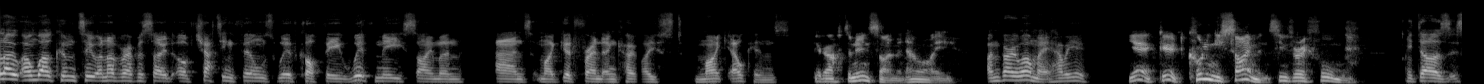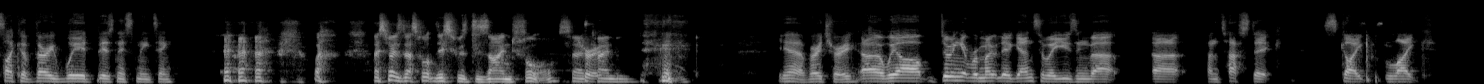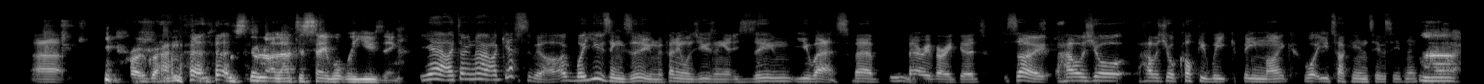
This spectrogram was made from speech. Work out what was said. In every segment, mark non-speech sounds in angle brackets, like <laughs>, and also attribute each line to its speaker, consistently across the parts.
Speaker 1: Hello and welcome to another episode of Chatting Films with Coffee with me, Simon, and my good friend and co-host Mike Elkins.
Speaker 2: Good afternoon, Simon. How are you?
Speaker 1: I'm very well, mate. How are you?
Speaker 2: Yeah, good. Calling you Simon seems very formal. <laughs>
Speaker 1: It does. It's like a very weird business meeting. <laughs>
Speaker 2: well, I suppose that's what this was designed for. So
Speaker 1: True.
Speaker 2: kind of. <laughs>
Speaker 1: Yeah, very true. Uh, we are doing it remotely again, so we're using that uh, fantastic Skype-like uh, <laughs> program.
Speaker 2: We're still not allowed to say what we're using.
Speaker 1: yeah, I don't know. I guess we are. We're using Zoom. If anyone's using it, Zoom US. They're very, very good. So, how was your how was your coffee week been, Mike? What are you tucking into this evening?
Speaker 2: Uh,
